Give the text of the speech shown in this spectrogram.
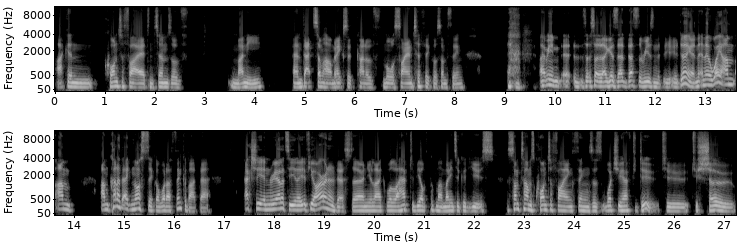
I can quantify it in terms of money, and that somehow makes it kind of more scientific or something. I mean, uh, so, so, I guess that that's the reason that you're doing it. And, and in a way, I'm I'm I'm kind of agnostic on what I think about that. Actually, in reality, you know, if you are an investor and you're like, well, I have to be able to put my money to good use, sometimes quantifying things is what you have to do to to show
